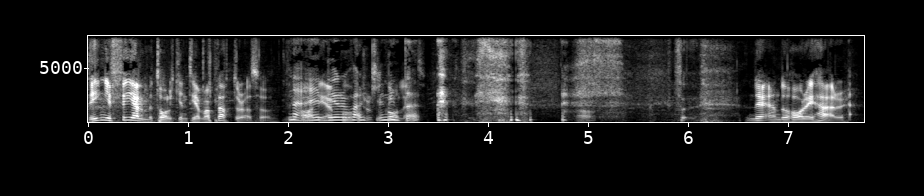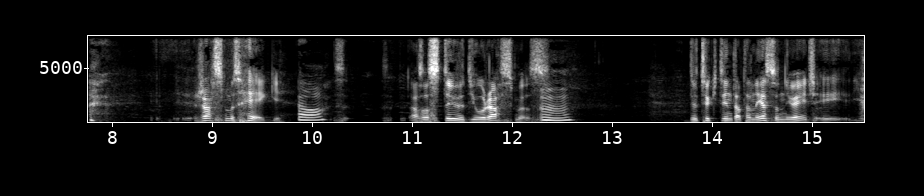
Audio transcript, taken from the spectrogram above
det är inget fel med Tolkien-temaplattor alltså? Nej, det är det verkligen protokollet. ja. För, när jag ändå har dig här. Rasmus Hägg, ja. alltså Studio-Rasmus. Mm. Du tyckte inte att han är så new age? Jo,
